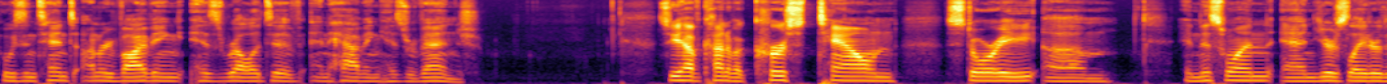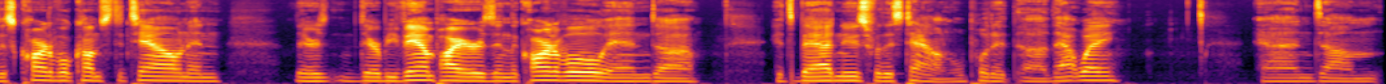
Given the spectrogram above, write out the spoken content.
who is intent on reviving his relative and having his revenge. So you have kind of a cursed town story um, in this one, and years later, this carnival comes to town, and there's there be vampires in the carnival, and uh, it's bad news for this town. We'll put it uh, that way. And um,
